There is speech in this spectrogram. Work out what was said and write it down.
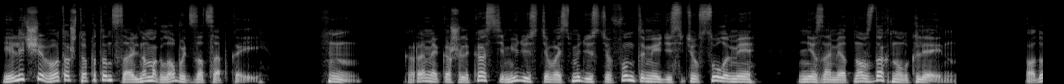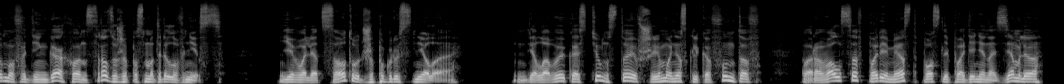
или чего-то, что потенциально могло быть зацепкой. Хм, кроме кошелька с 70-80 фунтами и 10 сулами, незаметно вздохнул Клейн. Подумав о деньгах, он сразу же посмотрел вниз. Его лицо тут же погрустнело. Деловой костюм, стоивший ему несколько фунтов, порвался в паре мест после падения на землю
